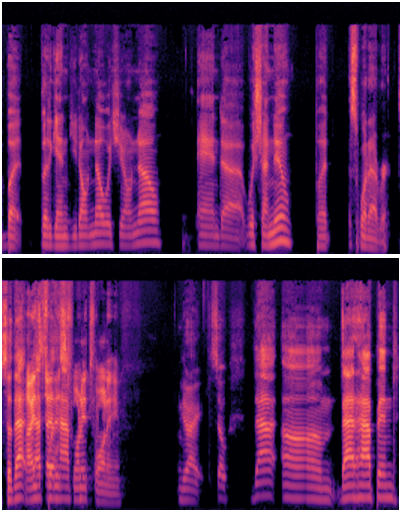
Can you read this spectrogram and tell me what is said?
but but again, you don't know what you don't know, and uh, wish I knew, but it's whatever. So that Hindsight that's what happened. 2020. Right. So that um that happened.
